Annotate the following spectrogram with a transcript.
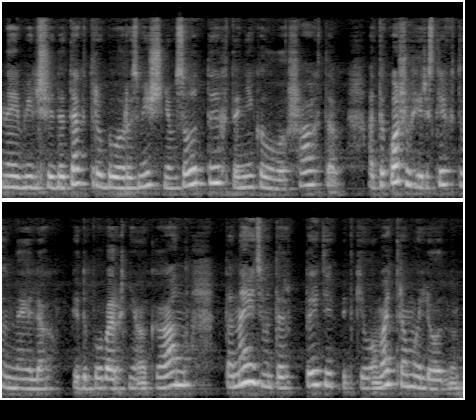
Найбільші детектори були розміщені в золотих та нікелевих шахтах, а також у гірських тунелях під поверхнею океану та навіть в Антарктиді під кілометрами льоду.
